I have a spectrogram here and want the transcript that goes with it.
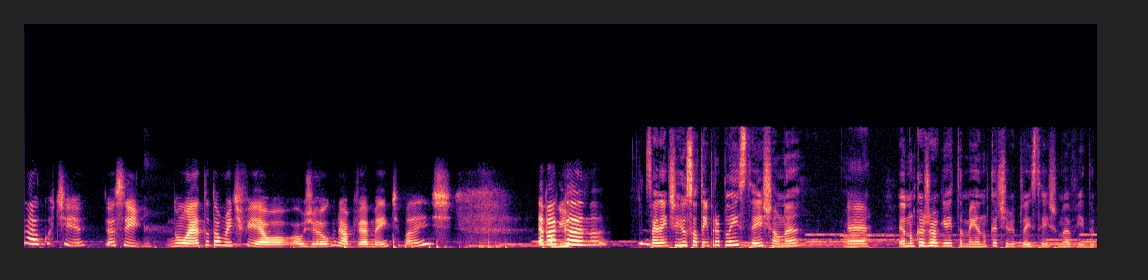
É, eu curti. Assim, não é totalmente fiel ao, ao jogo, né? Obviamente, mas. É Alguém- bacana. Silent Hill só tem pra PlayStation, né? É, Eu nunca joguei também, eu nunca tive PlayStation na vida.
